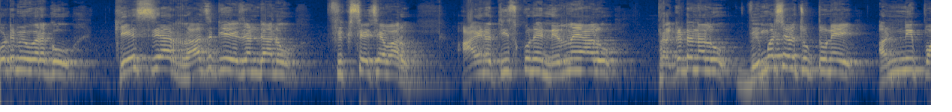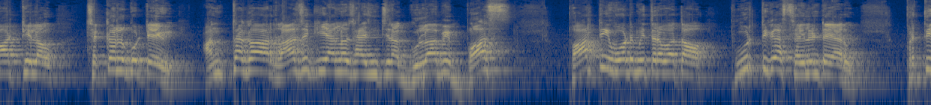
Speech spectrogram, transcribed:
ఓటమి వరకు కేసీఆర్ రాజకీయ ఎజెండాను ఫిక్స్ చేసేవారు. ఆయన తీసుకునే నిర్ణయాలు ప్రకటనలు విమర్శల చుట్టూనే అన్ని పార్టీల చక్కర్లు కొట్టేవి. అంతగా రాజకీయాలను సాధించిన గులాబీ బాస్ పార్టీ ఓటమి తర్వాత పూర్తిగా సైలెంట్ అయ్యారు. ప్రతి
